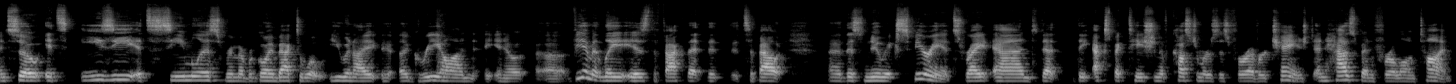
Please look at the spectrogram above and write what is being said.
and so it's easy it's seamless remember going back to what you and i uh, agree on you know uh, vehemently is the fact that it's about uh, this new experience, right? And that the expectation of customers is forever changed and has been for a long time.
